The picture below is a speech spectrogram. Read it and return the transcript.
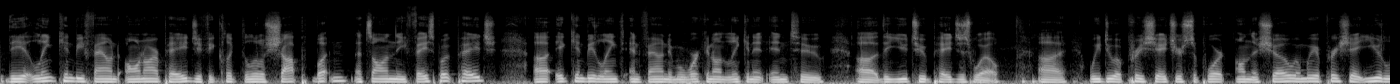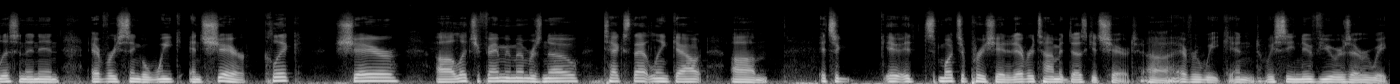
the link can be found on our page. If you click the little shop button that's on the Facebook page, uh, it can be linked and found. And we're working on linking it into uh, the YouTube page as well. Uh, we do appreciate your support on the show, and we appreciate you listening in every single week. And share, click, share. Uh, let your family members know. Text that link out. Um, it's a it's much appreciated every time it does get shared uh, every week, and we see new viewers every week.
